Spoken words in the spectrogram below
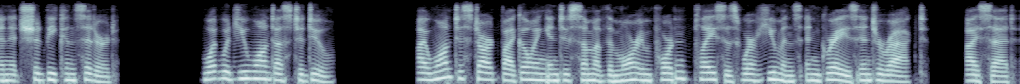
and it should be considered. What would you want us to do? I want to start by going into some of the more important places where humans and Greys interact, I said.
